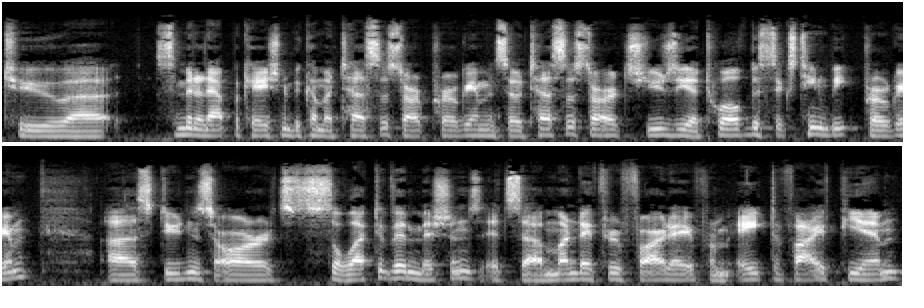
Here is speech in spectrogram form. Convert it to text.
to uh, submit an application to become a Tesla Start program. And so Tesla Start's usually a 12 to 16 week program. Uh, students are selective admissions. It's uh, Monday through Friday from 8 to 5 p.m.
